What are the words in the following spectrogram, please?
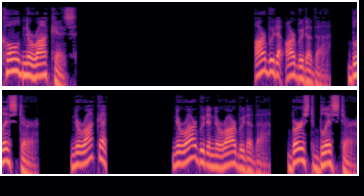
Cold narakas. Arbuda Arbuda the blister. Naraka. Nararbuda Nararbuda the burst blister.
